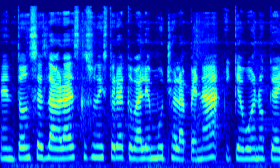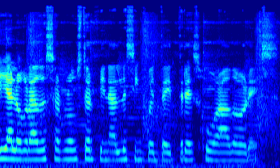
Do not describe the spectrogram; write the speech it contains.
entonces la verdad es que es una historia que vale mucho la pena y qué bueno que haya logrado ese roster final de 53 jugadores.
